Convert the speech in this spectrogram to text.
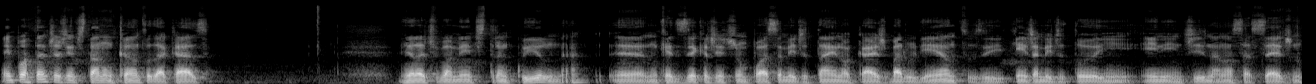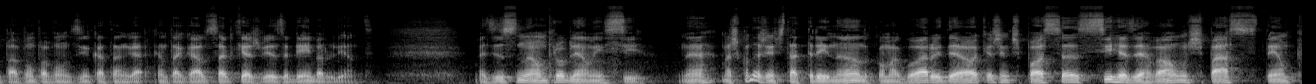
É importante a gente estar num canto da casa relativamente tranquilo, né? É, não quer dizer que a gente não possa meditar em locais barulhentos e quem já meditou em Inindi, na nossa sede, no Pavão Pavãozinho Cantagalo, sabe que às vezes é bem barulhento. Mas isso não é um problema em si, né? Mas quando a gente está treinando, como agora, o ideal é que a gente possa se reservar um espaço, tempo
